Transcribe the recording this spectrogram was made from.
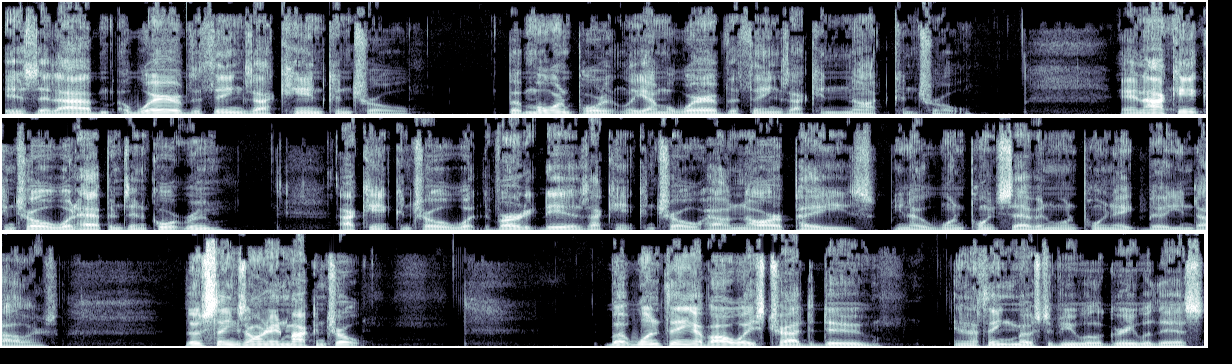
is that I'm aware of the things I can control but more importantly, I'm aware of the things I cannot control. And I can't control what happens in a courtroom. I can't control what the verdict is. I can't control how NAR pays, you know, 1.7, 1.8 billion dollars. Those things aren't in my control. But one thing I've always tried to do, and I think most of you will agree with this,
